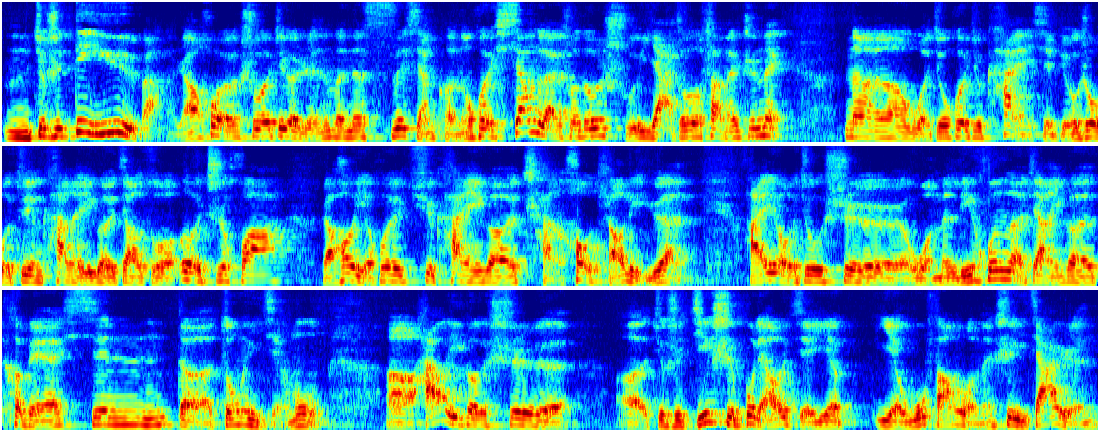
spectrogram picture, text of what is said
嗯，就是地域吧，然后或者说这个人文的思想可能会相对来说都是属于亚洲的范围之内，那我就会去看一些，比如说我最近看了一个叫做《恶之花》，然后也会去看一个产后调理院。还有就是我们离婚了这样一个特别新的综艺节目，啊，还有一个是呃，就是即使不了解也也无妨，我们是一家人，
